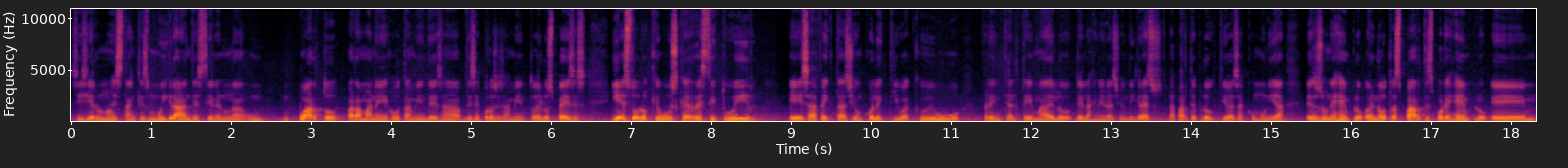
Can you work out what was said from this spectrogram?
se hicieron unos estanques muy grandes, tienen un, cuarto para manejo también de, ese procesamiento de los peces y esto lo que busca es restituir esa afectación colectiva que hubo frente al tema de, la generación de ingresos, la parte productiva de esa comunidad. Eso es un ejemplo. En otras partes, por ejemplo, em,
